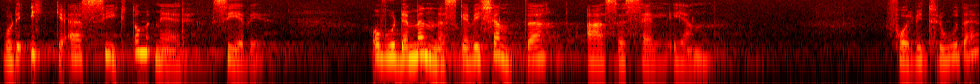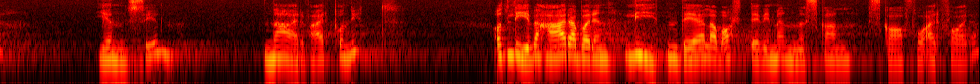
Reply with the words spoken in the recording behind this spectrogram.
Hvor det ikke er sykdom mer, sier vi. Og hvor det mennesket vi kjente, er seg selv igjen. Får vi tro det? Gjensyn? Nærvær på nytt? At livet her er bare en liten del av alt det vi menneskene skal få erfare?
